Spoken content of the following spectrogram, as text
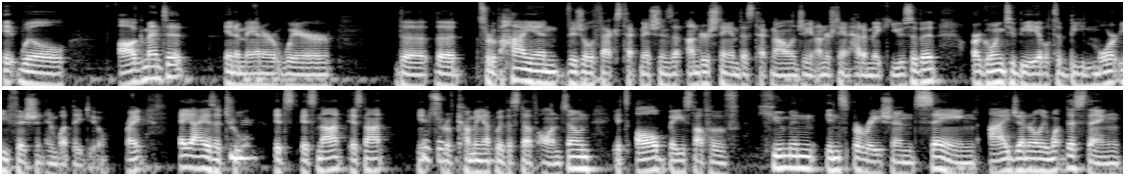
It will augment it in a manner where the the sort of high end visual effects technicians that understand this technology and understand how to make use of it are going to be able to be more efficient in what they do. Right? AI is a tool. Mm-hmm. It's it's not it's not it's sort of coming up with the stuff all on its own. It's all based off of human inspiration saying, I generally want this thing,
